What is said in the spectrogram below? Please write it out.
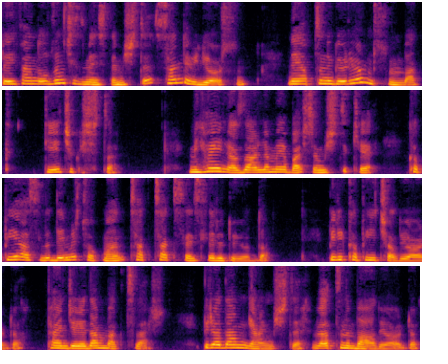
Beyefendi uzun çizme istemişti, sen de biliyorsun. Ne yaptığını görüyor musun bak, diye çıkıştı. Mihail azarlamaya başlamıştı ki, kapıya asılı demir tokmağın tak tak sesleri duyuldu. Biri kapıyı çalıyordu. Pencereden baktılar. Bir adam gelmişti ve atını bağlıyordu.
